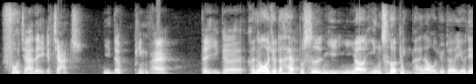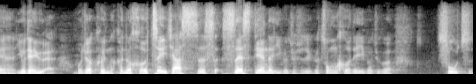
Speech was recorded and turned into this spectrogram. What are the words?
附加的一个价值，你的品牌的一个可能我觉得还不是你你要硬扯品牌呢，我觉得有点有点远。我觉得可能可能和这家四四四 S 店的一个就是一个综合的一个这个素质，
